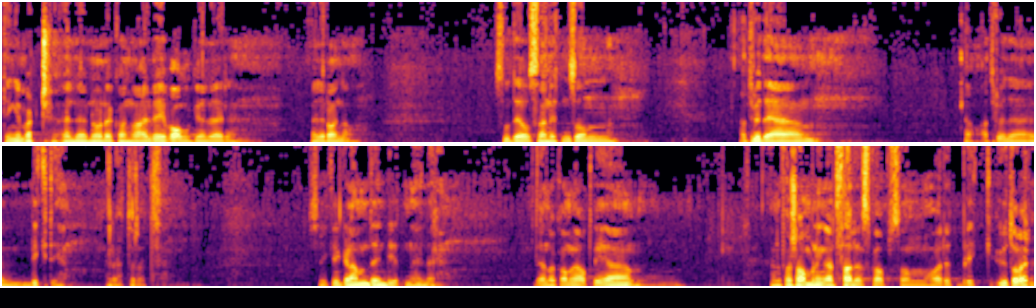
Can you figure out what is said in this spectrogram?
ting, er mørkt, eller når det kan være veivalg eller, eller annet. Så det er også en liten sånn Jeg tror det er, ja, jeg tror det er viktig, rett og slett. Så ikke glem den biten heller. Det er noe med at vi en forsamling og et fellesskap som har et blikk utover.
